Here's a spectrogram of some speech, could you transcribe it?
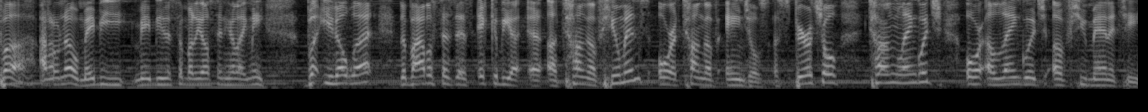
buh. I don't know. Maybe maybe there's somebody else in here like me. But you know what? The Bible says this. It could be a, a, a tongue of humans or a tongue of angels, a spiritual tongue language or a language of humanity.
